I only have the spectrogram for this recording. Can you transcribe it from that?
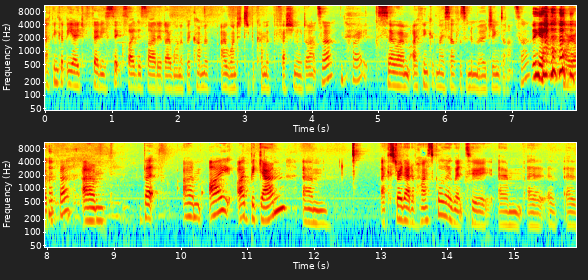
I think at the age of thirty six, I decided I want to become a I wanted to become a professional dancer. Right. So um, I think of myself as an emerging dancer, Yeah. choreographer. Um, but um, I I began um, like straight out of high school. I went to um, a, a, a,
